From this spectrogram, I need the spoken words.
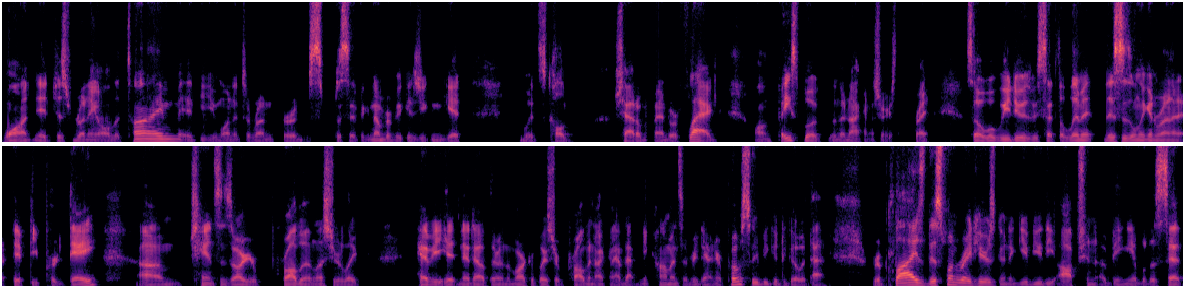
want it just running all the time. If you want it to run for a specific number, because you can get what's called shadow banned or flagged on Facebook, then they're not going to show your stuff, right? So what we do is we set the limit. This is only going to run at 50 per day. Um, chances are you're probably, unless you're like heavy hitting it out there in the marketplace, you're probably not going to have that many comments every day on your post. So you'd be good to go with that. Replies, this one right here is going to give you the option of being able to set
